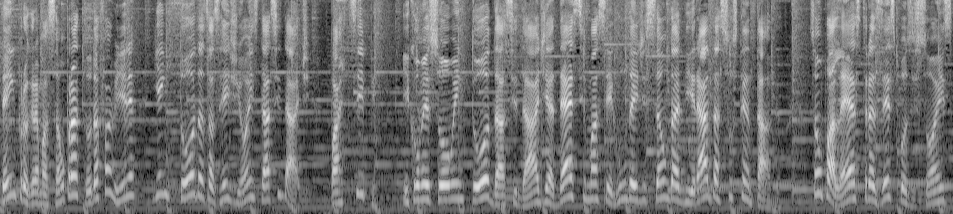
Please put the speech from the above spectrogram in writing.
Tem programação para toda a família e em todas as regiões da cidade. Participe! E começou em toda a cidade a 12ª edição da Virada Sustentável são palestras, exposições,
